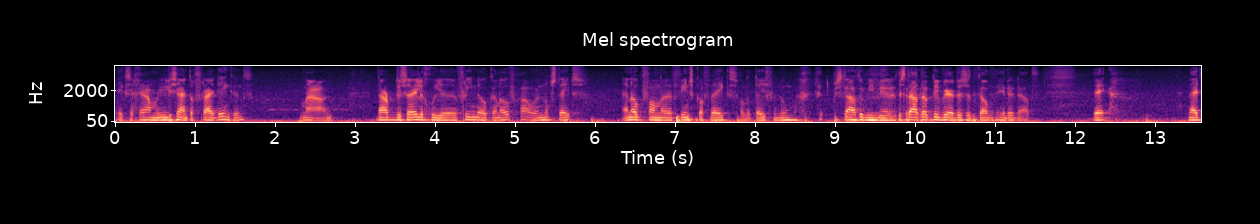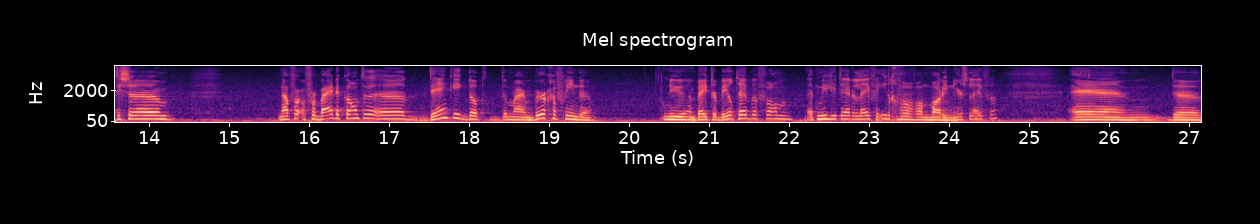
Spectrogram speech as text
Ik zeg, ja, maar jullie zijn toch vrijdenkend? Nou, daar heb ik dus hele goede vrienden ook aan overgehouden, nog steeds. En ook van Vins Café, ik zal het even noemen. Het bestaat ook niet meer. het Bestaat café. ook niet meer, dus het kan inderdaad. Nee, nee het is... ehm, nou, voor, voor beide kanten eh, denk ik dat de, mijn burgervrienden nu een beter beeld hebben van het militaire leven. In ieder geval van het mariniersleven. En de,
